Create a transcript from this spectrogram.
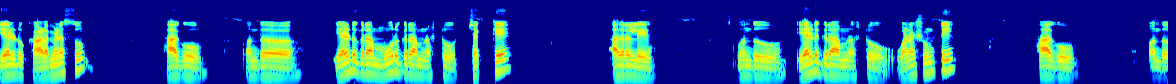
ಎರಡು ಕಾಳುಮೆಣಸು ಹಾಗೂ ಒಂದು ಎರಡು ಗ್ರಾಮ್, ಮೂರು ಗ್ರಾಮ್ನಷ್ಟು ಚಕ್ಕೆ, ಅದರಲ್ಲಿ ಒಂದು ಎರಡು ಗ್ರಾಮ್ನಷ್ಟು ಒಣಶುಂಠಿ ಹಾಗೂ ಒಂದು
